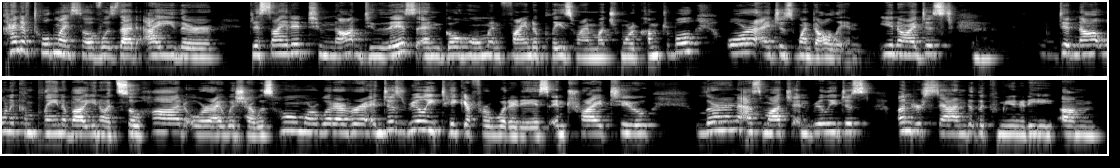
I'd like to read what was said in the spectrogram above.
kind of told myself was that I either decided to not do this and go home and find a place where I'm much more comfortable, or I just went all in. You know, I just mm-hmm. did not want to complain about, you know, it's so hot or I wish I was home or whatever, and just really take it for what it is and try to learn as much and really just understand the community um,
